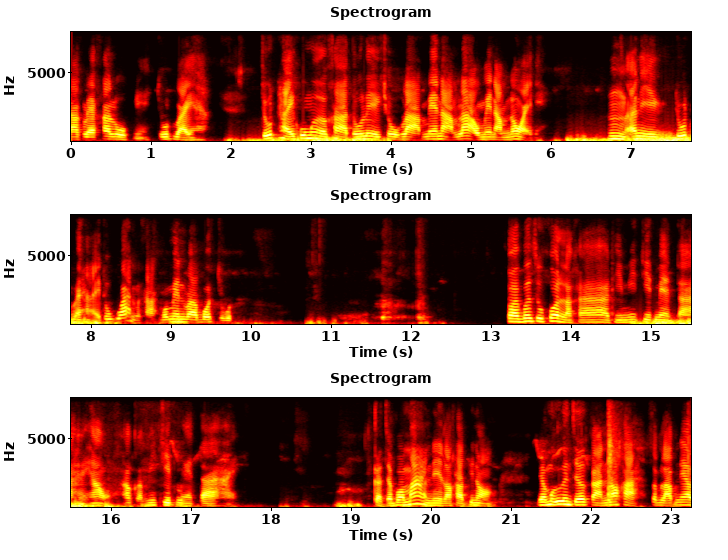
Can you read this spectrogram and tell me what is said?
รักและคารพนี่ จุดไว้ฮะจุดให้คู่มือค่ะ ตัวเลขโชคลาภแม่น้ำลาแม่น้ำน้อยนี่อืม อันนี้จุดไว้หายทุกวันค่ะบ่แม่นว่าบ่จุดซอยเบิดทุกคนล่ะค่ะ ที่มีจิตเมตตาให้เฮาเฮาก็มีจิตเมตตาให้ ก็จะประมาณนี้ล่ะค่ะ พี่น้องเดี๋ยวมืออื่นเจอกันเนาะค่ะสำหรับแนว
